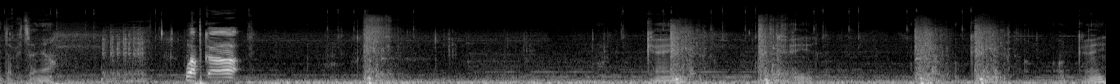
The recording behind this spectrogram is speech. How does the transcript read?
I do widzenia. Łapka! Okej. Okej. Okej. Okej.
